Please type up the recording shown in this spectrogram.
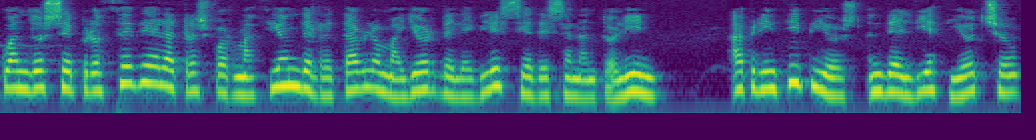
Cuando se procede a la transformación del retablo mayor de la iglesia de San Antolín a principios del XVIII,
